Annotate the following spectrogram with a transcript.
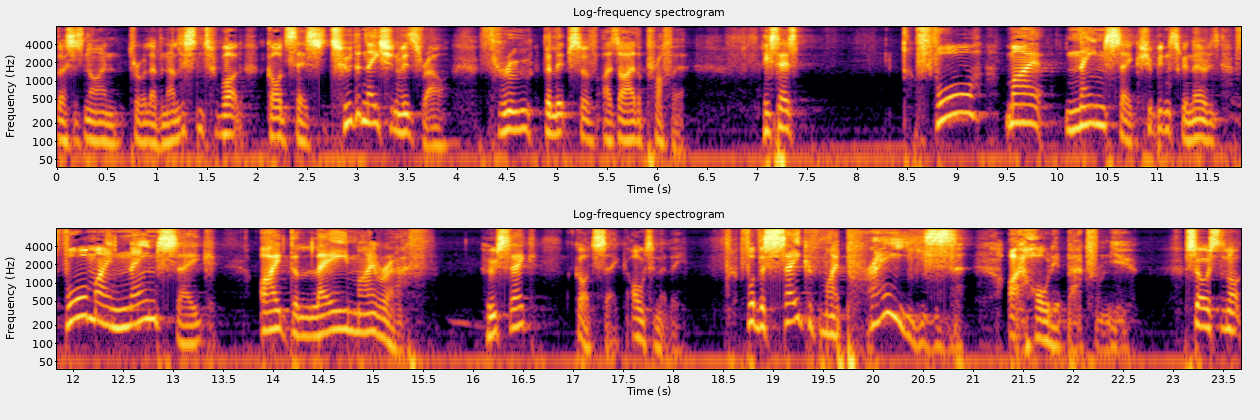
verses 9 through 11. Now, listen to what God says to the nation of Israel through the lips of Isaiah the prophet. He says, For my namesake, should be in the screen, there it is. For my namesake, I delay my wrath. Whose sake? God's sake, ultimately. For the sake of my praise, I hold it back from you, so as to not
